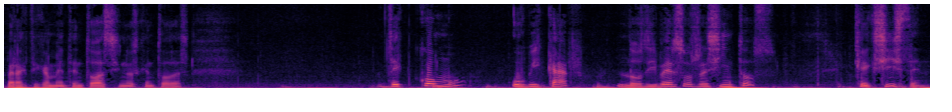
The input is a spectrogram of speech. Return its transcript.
prácticamente en todas, si no es que en todas, de cómo ubicar los diversos recintos que existen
